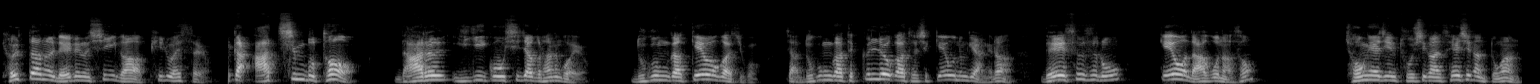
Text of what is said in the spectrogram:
결단을 내리는 시기가 필요했어요. 그러니까 아침부터 나를 이기고 시작을 하는 거예요. 누군가 깨워가지고. 자, 누군가한테 끌려가듯이 깨우는 게 아니라 내 스스로 깨어나고 나서 정해진 2시간, 3시간 동안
